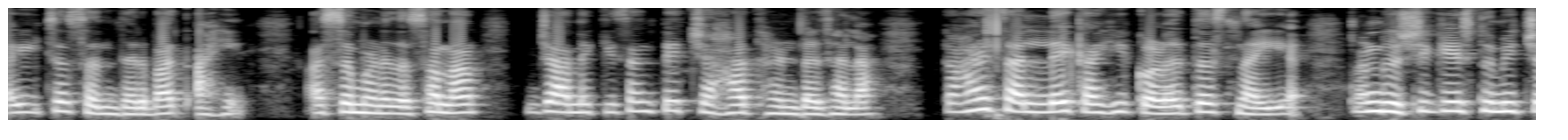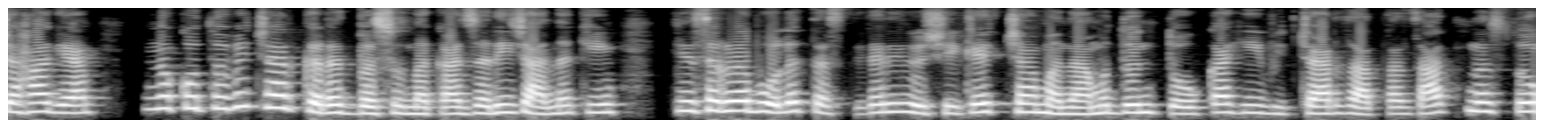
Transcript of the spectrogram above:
आईच्या संदर्भात आहे. असं म्हणत असताना जानकी सांगते चहा थंड झाला. काय चाललंय काही कळतच नाहीये. आणि ऋषिकेश तुम्ही चहा घ्या. नको तो विचार करत बसू नका. जरी जानकी हे सगळं बोलत असते तरी ऋषिकेशच्या मनामधून तो काही विचार जाता जात नसतो.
